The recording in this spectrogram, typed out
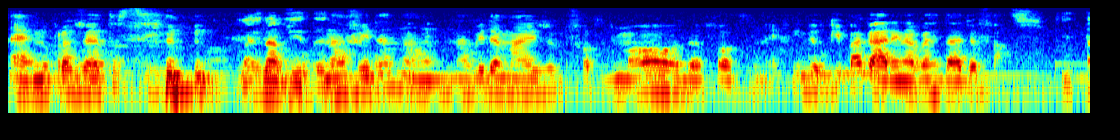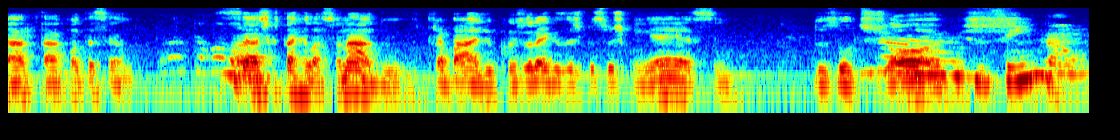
É, no projeto sim. mas na vida. Na vida não. Na vida é mais foto de moda, foto, enfim, o que pagarem, na verdade, eu faço. E tá, tá acontecendo. Tá, tá rolando. Você acha que tá relacionado o trabalho com as drags as pessoas conhecem? Dos outros jovens? Sim, não.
